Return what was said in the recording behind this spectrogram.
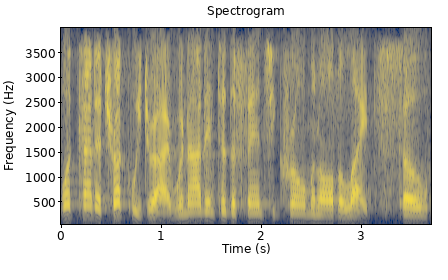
what kind of truck we drive. We're not into the fancy chrome and all the lights. So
